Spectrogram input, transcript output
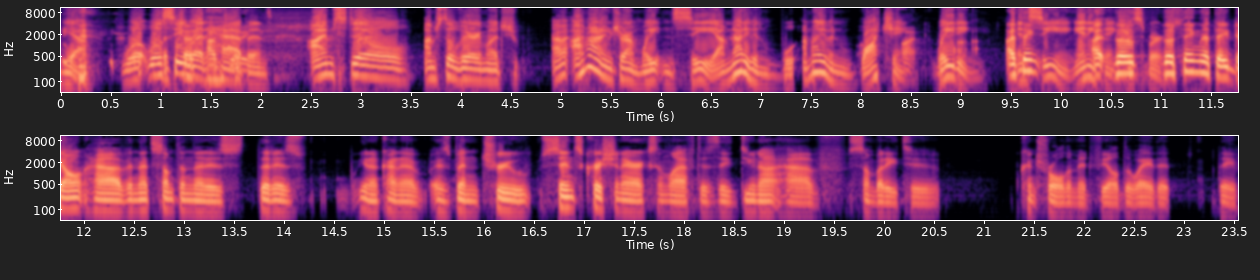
Yeah. We'll we'll see what I'm kidding. happens. I'm still I'm still very much I'm, I'm not even sure I'm wait and see. I'm not even I'm not even watching, waiting, I and think seeing I- anything. the the thing that they don't have, and that's something that is that is you know kind of has been true since Christian Eriksen left, is they do not have somebody to control the midfield the way that they've.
